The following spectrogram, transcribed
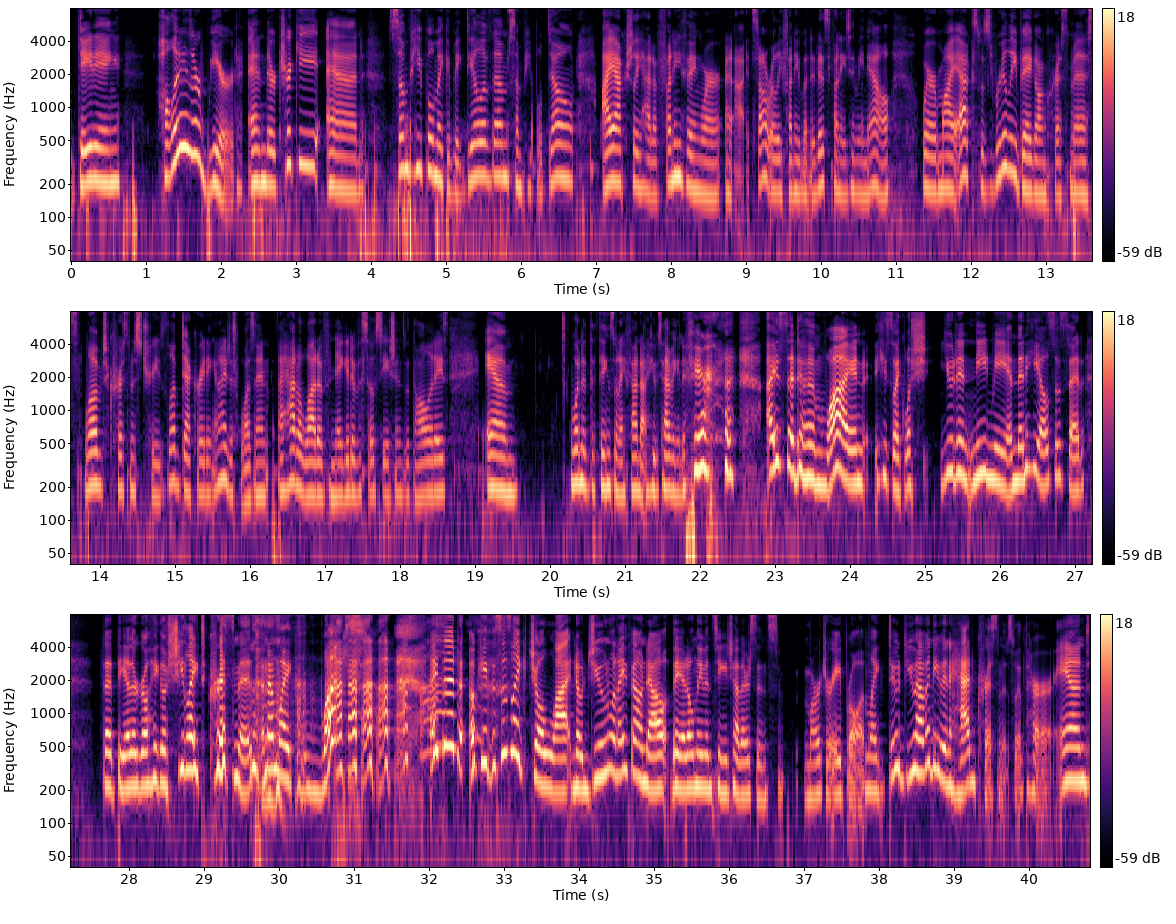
dating, holidays are weird and they're tricky and some people make a big deal of them some people don't i actually had a funny thing where it's not really funny but it is funny to me now where my ex was really big on christmas loved christmas trees loved decorating and i just wasn't i had a lot of negative associations with the holidays and one of the things when I found out he was having an affair, I said to him, "Why?" And he's like, "Well, sh- you didn't need me." And then he also said that the other girl, he goes, "She liked Christmas," and I'm like, "What?" I said, "Okay, this is like July, no June when I found out they had only been seeing each other since March or April." I'm like, "Dude, you haven't even had Christmas with her," and.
